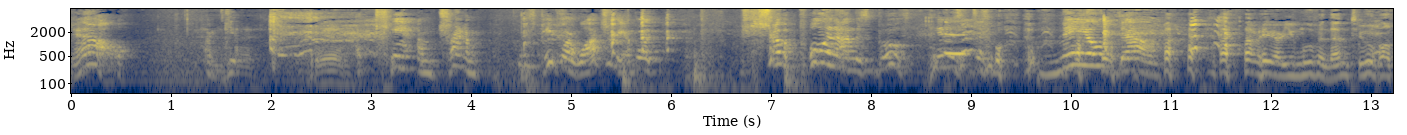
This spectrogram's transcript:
Now I'm get. I can't. I'm trying to. These people are watching me. I'm like, shove a pulling on this booth. It is just nailed down. I mean, are you moving them too? While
